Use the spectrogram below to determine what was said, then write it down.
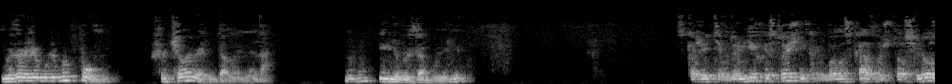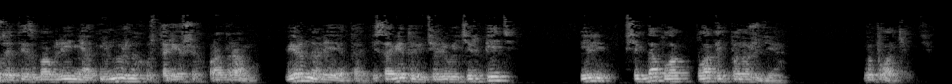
Вы даже были бы помнить, что человек дал имена. Мгм. Или вы забыли. Скажите, в других источниках было сказано, что слезы – это избавление от ненужных устаревших программ. Верно ли это? И советуете ли вы терпеть или всегда пла- плакать по нужде? Выплакивать.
